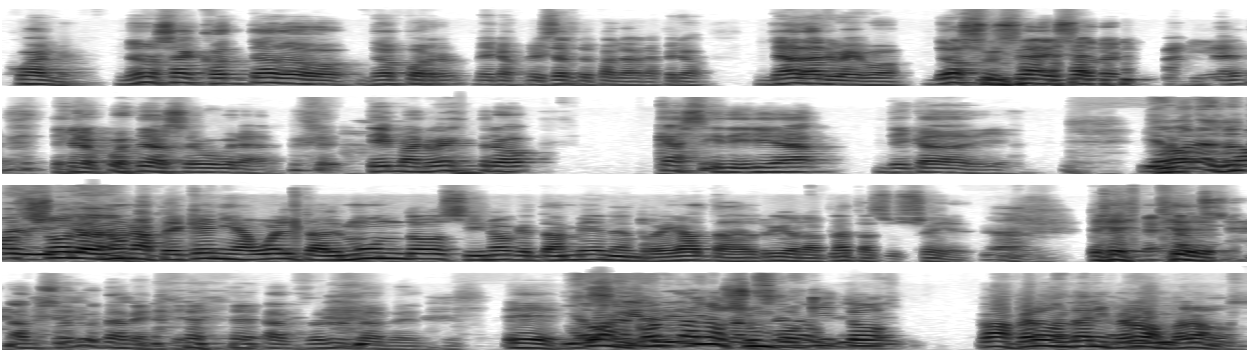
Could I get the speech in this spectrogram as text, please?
Juan, no nos has contado, no por menospreciar tu palabra, pero nada nuevo. No sucede solo en España, ¿eh? te lo puedo asegurar. Tema nuestro, casi diría, de cada día. y No, ahora yo no te solo diría, en una pequeña vuelta al mundo, sino que también en regatas del Río de la Plata sucede. Claro. Este, abs- absolutamente, absolutamente. eh, Juan, contanos un poquito. Ah, perdón, Dani, perdón, perdón.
